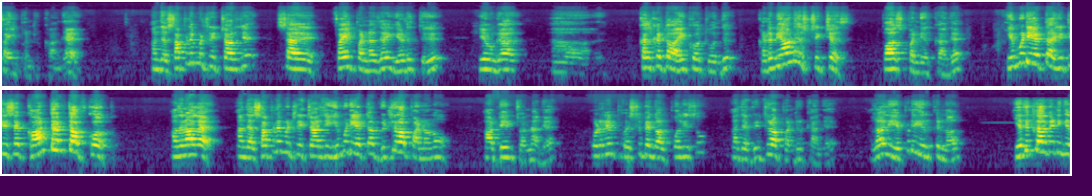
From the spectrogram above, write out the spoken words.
ஃபைல் பண்ணிருக்காங்க. அந்த சப்ளிமெண்டரி சார்ஜ் ஃபைல் பண்ணதை எடுத்து இவங்க கல்கட்டா ஹைகோர்ட் வந்து கடுமையான ஸ்ட்ரிக்சர்ஸ் பாஸ் பண்ணியிருக்காங்க இமிடியட்டாக it is a contempt of court அதனால அந்த சப்ளிமெண்டரி சார்ஜ் இமிடியட்டாக வித்ட்ரா பண்ணணும் அப்படின்னு சொன்னாங்க. உடனே வெஸ்ட் பெங்கால் போலீஸும் அதை வித்ட்ரா பண்ணிருக்காங்க. அதாவது எப்படி இருக்குன்னா எதுக்காக நீங்க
